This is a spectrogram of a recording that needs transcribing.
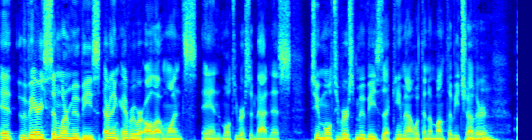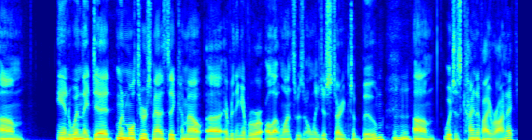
it very similar movies. Everything, everywhere, all at once, and Multiverse of Madness. Two multiverse movies that came out within a month of each other. Mm-hmm. Um, and when they did, when Multiverse Madness did come out, uh, Everything Everywhere All at Once was only just starting to boom, Mm-hmm. um, which is kind of ironic.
